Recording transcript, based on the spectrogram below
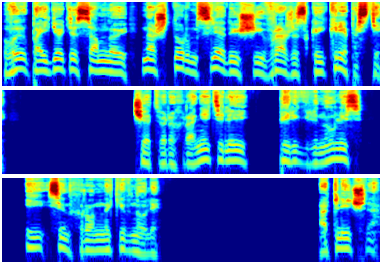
Вы пойдете со мной на штурм следующей вражеской крепости?» Четверо хранителей переглянулись и синхронно кивнули. «Отлично.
